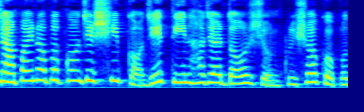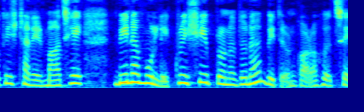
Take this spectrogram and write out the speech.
চাঁপাইনবাবগঞ্জের শিবগঞ্জে তিন হাজার দশ জন কৃষক ও প্রতিষ্ঠানের মাঝে বিনামূল্যে কৃষি প্রণোদনা বিতরণ করা হয়েছে।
